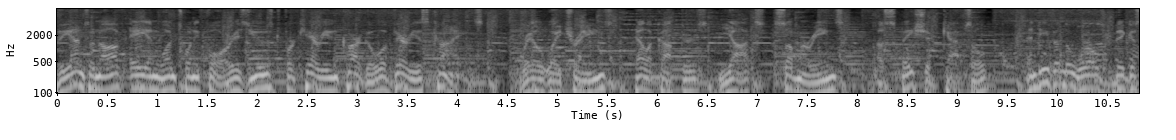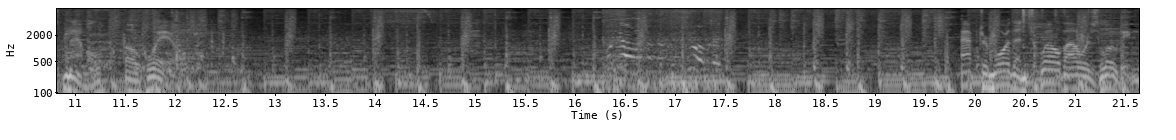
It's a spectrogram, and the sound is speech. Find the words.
The Antonov AN-124 is used for carrying cargo of various kinds, railway trains, helicopters, yachts, submarines, a spaceship capsule, and even the world's biggest mammal, a whale. After more than 12 hours loading,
